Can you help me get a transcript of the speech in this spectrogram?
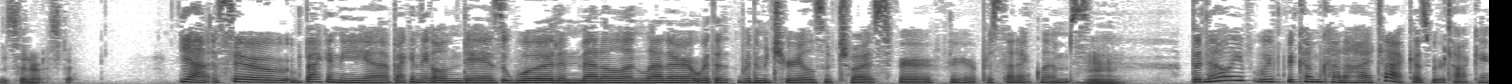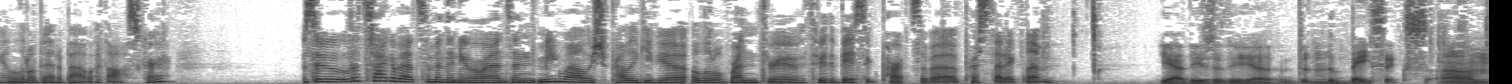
it's interesting. Yeah. So back in the uh, back in the olden days, wood and metal and leather were the were the materials of choice for for your prosthetic limbs. But now we've we've become kind of high tech, as we were talking a little bit about with Oscar. So let's talk about some of the newer ones. And meanwhile, we should probably give you a, a little run through through the basic parts of a prosthetic limb. Yeah, these are the uh, the, the basics. Um,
